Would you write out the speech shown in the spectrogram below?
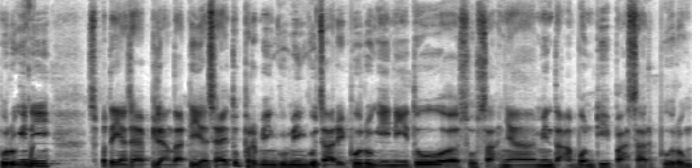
burung ini seperti yang saya bilang tadi ya saya itu berminggu-minggu cari burung ini itu uh, susahnya minta ampun di pasar burung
